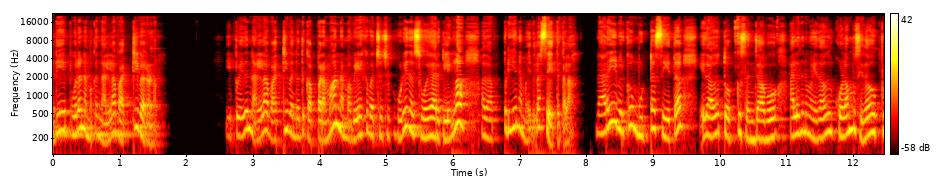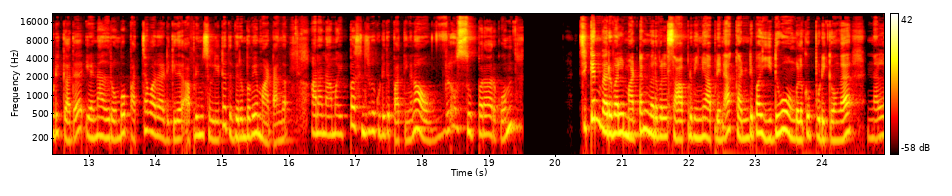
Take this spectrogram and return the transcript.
இதே போல் நமக்கு நல்லா வற்றி வரணும். இப்போ இது நல்லா வற்றி வந்ததுக்கப்புறமா நம்ம வேக வச்சு வச்சுக்கக்கூடிய இந்த சோயா இருக்கு இல்லைங்களா அதை அப்படியே நம்ம இதில் சேர்த்துக்கலாம். நிறைய பேருக்கு முட்டை சேர்த்து ஏதாவது தொக்கு செஞ்சாவோ அல்லது நம்ம ஏதாவது குழம்பு செய்தாவோ பிடிக்காது. ஏன்னா அது ரொம்ப பச்சை வாடை அடிக்குது அப்படின்னு சொல்லிட்டு அது விரும்பவே மாட்டாங்க. ஆனால் நாம் இப்போ செஞ்சுருக்கக்கூடியது பார்த்திங்கன்னா அவ்வளோ சூப்பராக இருக்கும். சிக்கன் வறுவல் மட்டன் வறுவல் சாப்பிடுவீங்க அப்படின்னா கண்டிப்பாக இதுவும் உங்களுக்கு பிடிக்குங்க. நல்ல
